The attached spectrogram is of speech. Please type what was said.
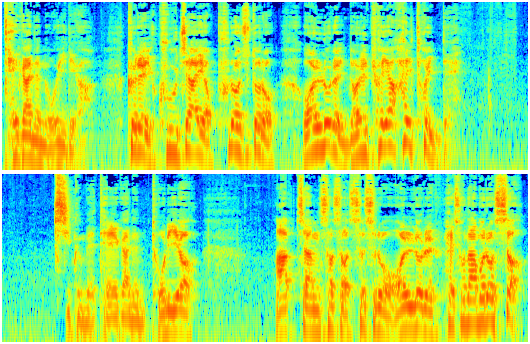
대가는 오히려 그를 구제하여 풀어주도록 언로를 넓혀야 할 터인데 지금의 대가는 도리어 앞장서서 스스로 언로를 훼손함으로써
